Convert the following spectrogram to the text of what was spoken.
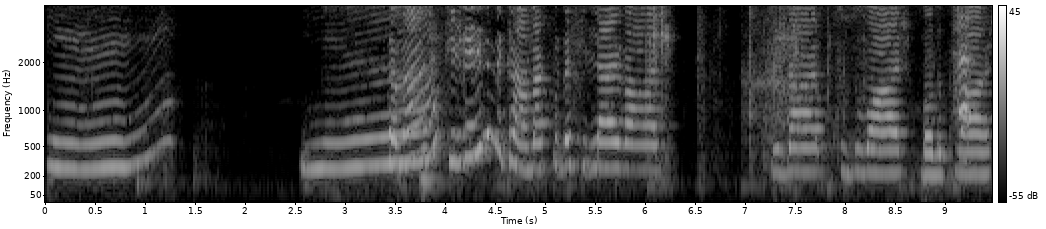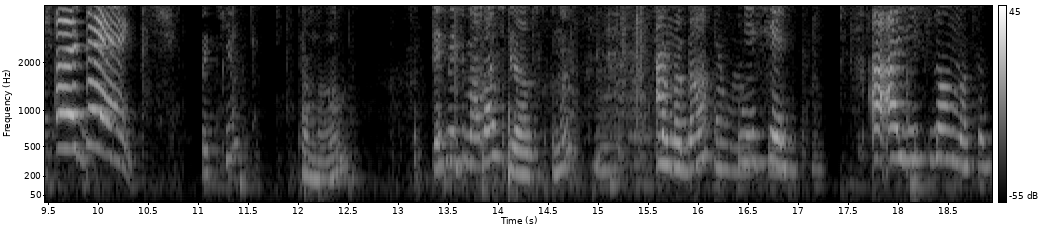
ne? Ne? Sana fil verelim mi Kaan? Bak burada filler var. Burada kuzu var, balık var. ördek. Bakayım. Tamam. Defneciğim al aç birazcık bunu. Sana da Yeşil. Aa yeşil olmasın.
